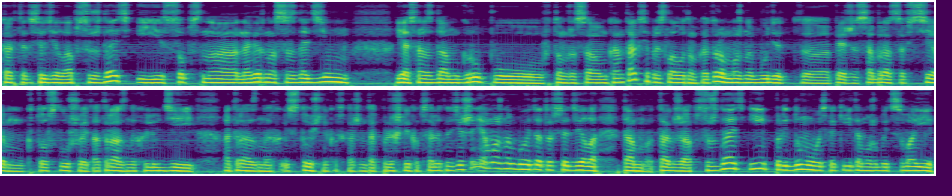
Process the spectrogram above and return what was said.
как-то это все дело обсуждать. И, собственно, наверное, создадим я создам группу в том же самом ВКонтакте пресловутом, в котором можно будет, э, опять же, собраться всем, кто слушает от разных людей, от разных источников, скажем так, пришли к абсолютной тишине, а можно будет это все дело там также обсуждать и придумывать какие-то, может быть, свои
